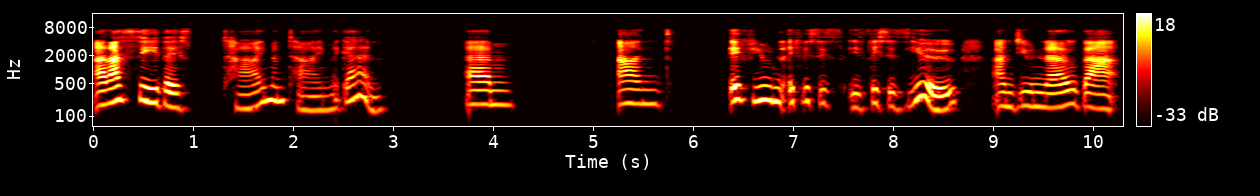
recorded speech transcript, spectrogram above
And I see this time and time again. Um, and if you if this is if this is you and you know that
